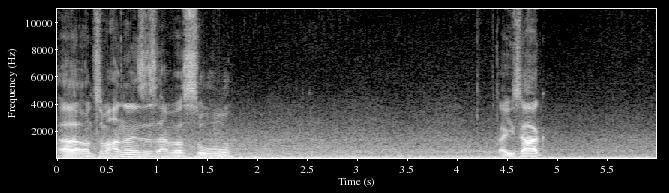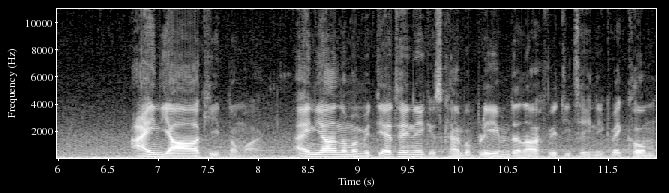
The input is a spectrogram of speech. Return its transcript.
Äh, und zum anderen ist es einfach so, da ich sag, ein Jahr geht nochmal. Ein Jahr nochmal mit der Technik ist kein Problem. Danach wird die Technik wegkommen.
